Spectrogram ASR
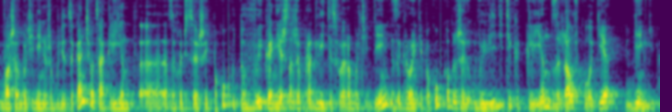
ваш рабочий день уже будет заканчиваться, а клиент э, захочет совершить покупку, то вы, конечно же, продлите свой рабочий день и закроете покупку, потому что вы видите, как клиент зажал в кулаке деньги.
